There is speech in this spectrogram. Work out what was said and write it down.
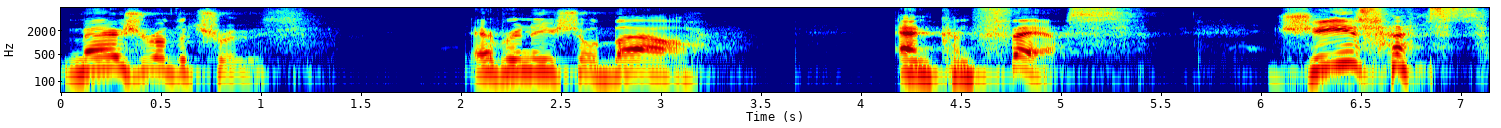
measure of the truth. Every knee shall bow and confess Jesus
